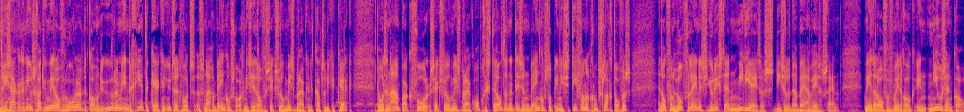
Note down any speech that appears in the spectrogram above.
Drie zaken het nieuws gaat u meer over horen de komende uren. In de Geerterkerk in Utrecht wordt vandaag een bijeenkomst georganiseerd... over seksueel misbruik in de katholieke kerk. Er wordt een aanpak voor seksueel misbruik opgesteld... en het is een bijeenkomst op initiatief van een groep slachtoffers... en ook van hulpverleners, juristen en mediators. Die zullen daarbij aanwezig zijn. Meer daarover vanmiddag ook in Nieuws Co.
